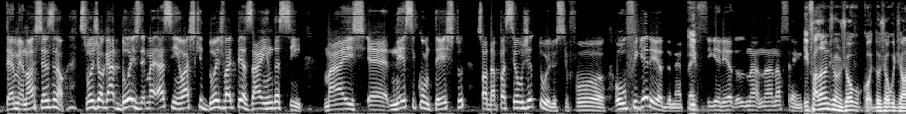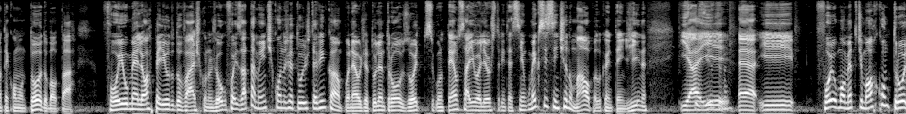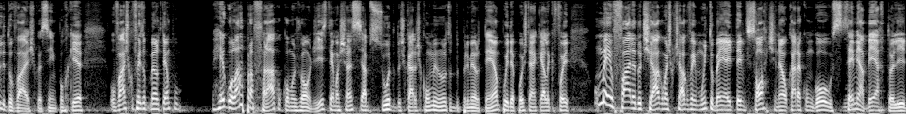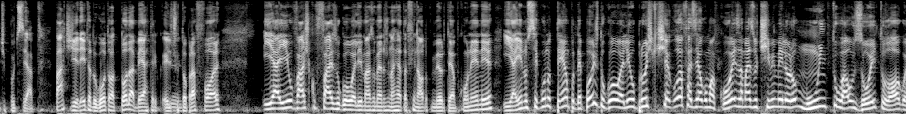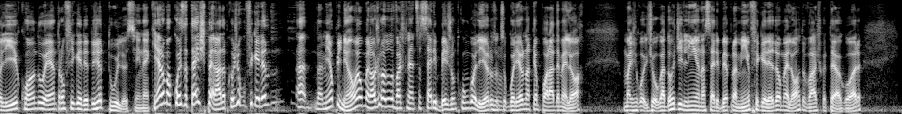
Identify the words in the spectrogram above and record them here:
tem a menor chance, não. Se for jogar dois, assim, eu acho que dois vai pesar ainda assim. Mas é, nesse contexto, só dá para ser o Getúlio, se for. Ou o Figueiredo, né? E Figueiredo na, na, na, frente. E falando de um jogo, do jogo de ontem como um todo, Baltar, foi o melhor período do Vasco no jogo, foi exatamente quando o Getúlio esteve em campo, né? O Getúlio entrou aos 8 do segundo tempo, saiu ali aos 35, meio que se sentindo mal, pelo que eu entendi, né? E aí. Né? É, e foi o momento de maior controle do Vasco, assim, porque o Vasco fez o primeiro tempo regular para fraco, como o João disse. Tem uma chance absurda dos caras com um minuto do primeiro tempo. E depois tem aquela que foi um meio falha do Thiago, mas que o Thiago vem muito bem. Aí teve sorte, né? O cara com gol semi-aberto ali, tipo, a parte direita do gol tava toda aberta, ele, ele é. chutou para fora. E aí o Vasco faz o gol ali mais ou menos na reta final do primeiro tempo com o Nenê. E aí no segundo tempo, depois do gol ali, o Brusque chegou a fazer alguma coisa, mas o time melhorou muito aos oito logo ali, quando entram o Figueiredo e Getúlio, assim, né? Que era uma coisa até esperada, porque o Figueiredo, na, minha opinião, é o melhor jogador do Vasco nessa Série B junto com o goleiro. Uhum. O goleiro na temporada é melhor. Mas jogador de linha na Série B, para mim, o Figueiredo é o melhor do Vasco até agora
